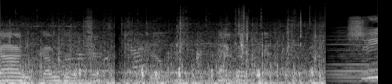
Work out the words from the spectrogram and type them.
ಕಾನ್ ಕಮ್ಮಿ ಶ್ರೀ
